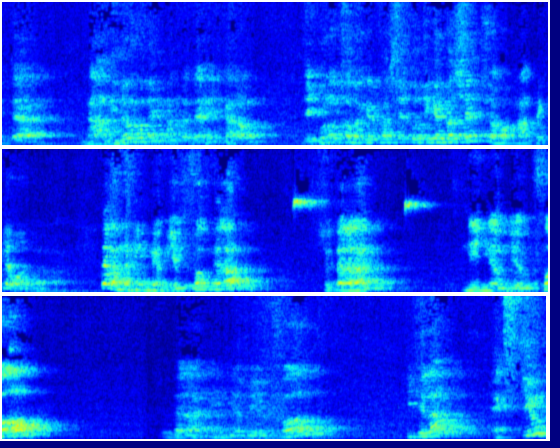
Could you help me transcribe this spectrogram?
এটা না দিলেও হবে, আমরা জানি, কারণ যে কোনো চলকের পাশে, প্রতীকের পাশে সহগ না থাকলে ওয়ান দেওয়া হয়। তাহলে আমরা নির্ণয় বিয়োগফল পেলাম। সুতরাং নির্ণয় বিয়োগফল, সুতরাং নির্ণয় বিয়োগফল কি পেলাম? x কিউব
